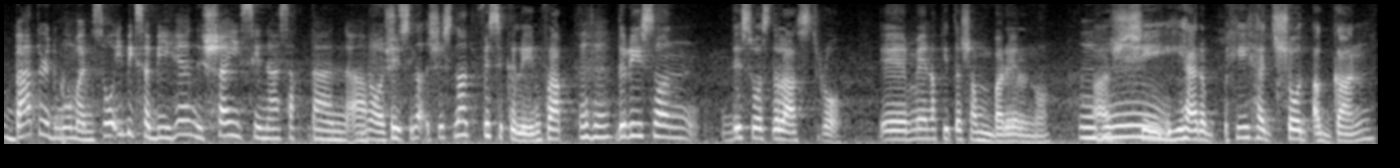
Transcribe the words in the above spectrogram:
Battered woman. So, ibig sabihin, siya'y sinasaktan. uh, no, she's not. She's not physically. In fact, the reason this was the last straw, eh, may nakita siyang baril, no. Uh, she he had a he had showed a gun,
